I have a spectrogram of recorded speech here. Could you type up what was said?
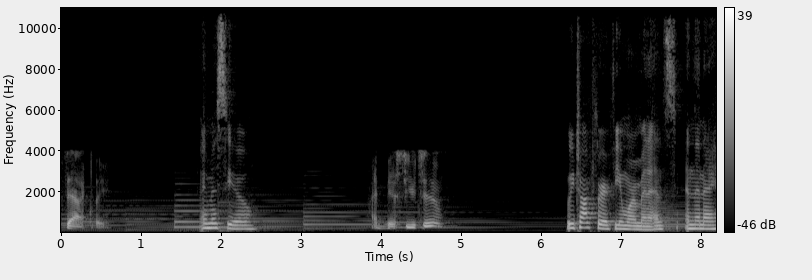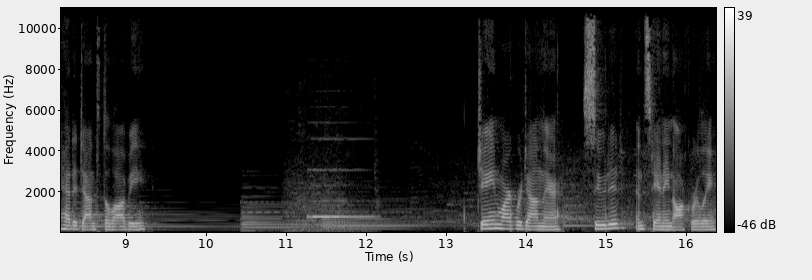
Exactly. I miss you. I miss you too. We talked for a few more minutes, and then I headed down to the lobby. Jay and Mark were down there, suited and standing awkwardly.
